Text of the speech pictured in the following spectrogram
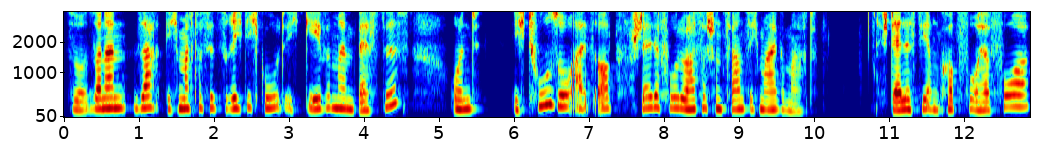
So, sondern sag, ich mache das jetzt richtig gut, ich gebe mein Bestes und ich tu so, als ob, stell dir vor, du hast das schon 20 Mal gemacht. Stell es dir im Kopf vorher vor.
